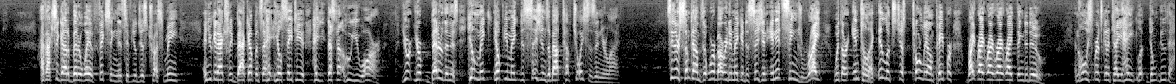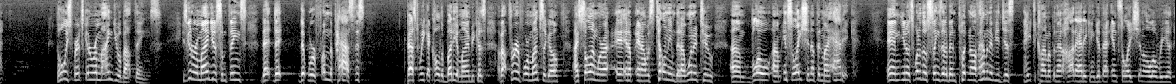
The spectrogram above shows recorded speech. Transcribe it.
I've actually got a better way of fixing this if you'll just trust me. And you can actually back up and say, hey, he'll say to you, hey, that's not who you are. You're, you're better than this. He'll make, help you make decisions about tough choices in your life. See, there's sometimes that we're about ready to make a decision and it seems right with our intellect. It looks just totally on paper, right, right, right, right, right thing to do. And the Holy Spirit's going to tell you, hey, look, don't do that. The Holy Spirit's going to remind you about things. He's going to remind you of some things that, that, that were from the past. This past week I called a buddy of mine because about three or four months ago I saw him where I, and, and, I was telling him that I wanted to um, blow um, insulation up in my attic. And you know, it's one of those things that I've been putting off. How many of you just hate to climb up in that hot attic and get that insulation all over you?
